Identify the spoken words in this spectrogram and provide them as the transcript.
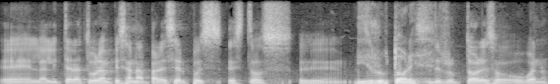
eh, la literatura empiezan a aparecer pues estos eh, disruptores. Disruptores o, o bueno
